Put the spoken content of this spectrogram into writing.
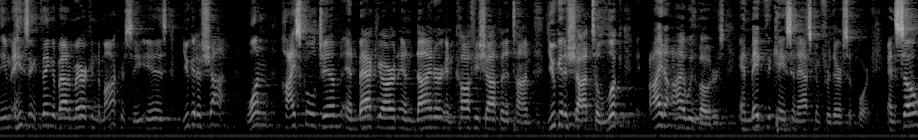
the amazing thing about American democracy is you get a shot. One high school gym and backyard and diner and coffee shop at a time, you get a shot to look eye to eye with voters and make the case and ask them for their support. And so,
